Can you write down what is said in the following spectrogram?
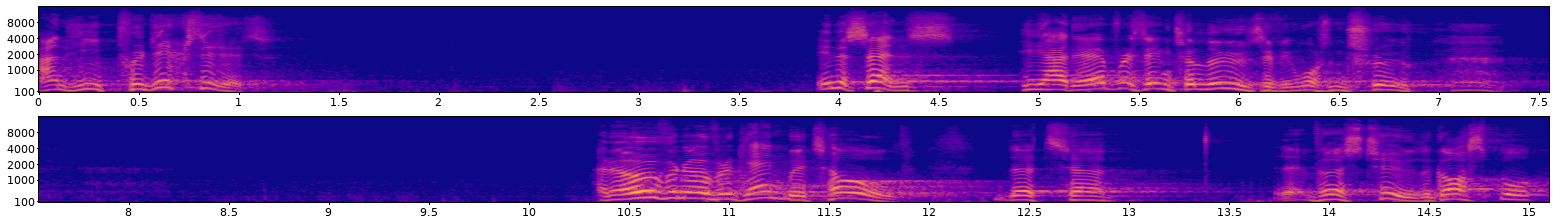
and he predicted it. In a sense, he had everything to lose if it wasn't true. And over and over again, we're told that, uh, verse 2, the gospel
